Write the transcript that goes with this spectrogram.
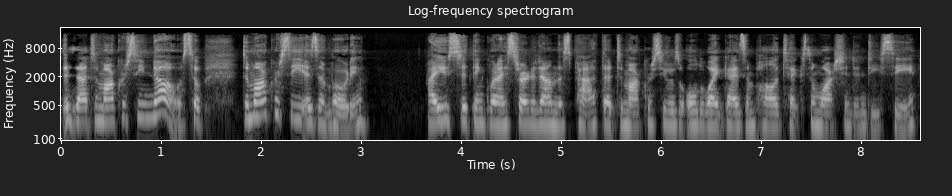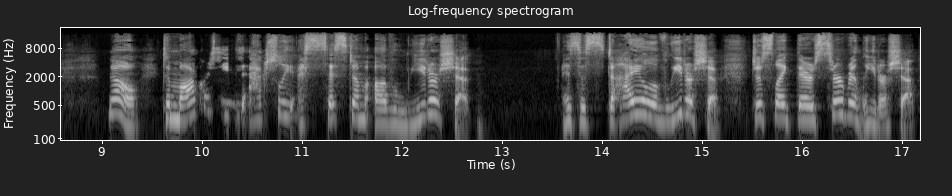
is that democracy? No. So democracy isn't voting. I used to think when I started down this path that democracy was old white guys in politics in Washington, D.C. No, democracy is actually a system of leadership. It's a style of leadership, just like there's servant leadership,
